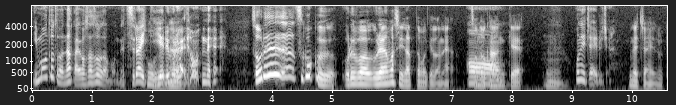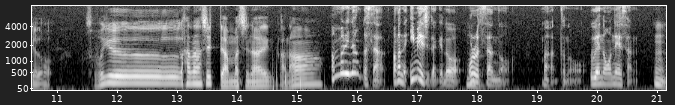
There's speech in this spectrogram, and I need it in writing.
妹とは仲良さそうだもんね。辛いって言えるぐらいだもんね。それすごく俺は羨ましいなって思うけどね。その関係。うん。お姉ちゃんいるじゃん。お姉ちゃんいるけどそういう話ってあんましないかな。あんまりなんかさわかんない。イメージだけど、うん。オロチさんのまあその上のお姉さん。うん。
